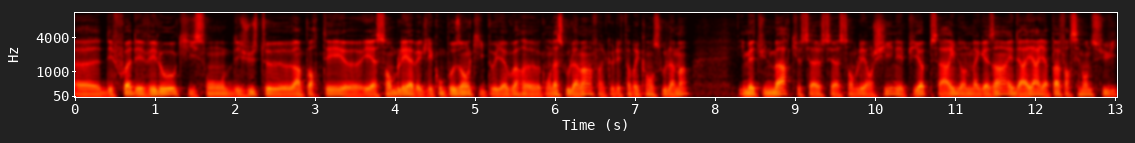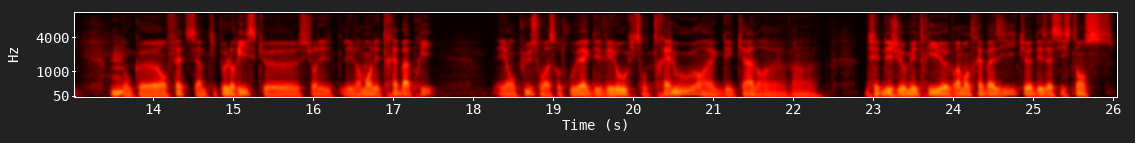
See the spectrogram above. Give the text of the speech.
Euh, des fois des vélos qui sont des juste euh, importés euh, et assemblés avec les composants qu'il peut y avoir qu'on a sous la main, enfin que les fabricants ont sous la main. Ils mettent une marque, c'est assemblé en Chine et puis hop, ça arrive dans le magasin et derrière il n'y a pas forcément de suivi. Mhm. Donc en fait c'est un petit peu le risque sur les, les- vraiment les très bas prix. Et en plus on va se retrouver avec des vélos qui sont très lourds, avec des cadres, enfin, des, géométries euh, vraiment très basiques, euh, des assistances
